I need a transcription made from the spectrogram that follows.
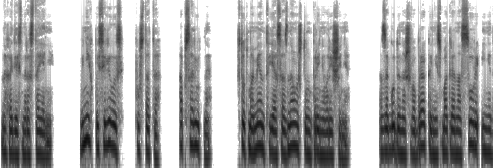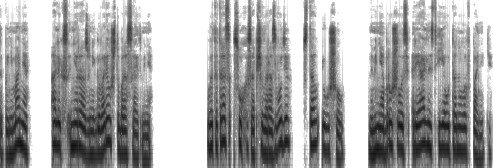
находясь на расстоянии. В них поселилась пустота. Абсолютная. В тот момент я осознала, что он принял решение. За годы нашего брака, несмотря на ссоры и недопонимания, Алекс ни разу не говорил, что бросает меня. В этот раз сухо сообщил о разводе, встал и ушел. На меня обрушилась реальность, и я утонула в панике.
